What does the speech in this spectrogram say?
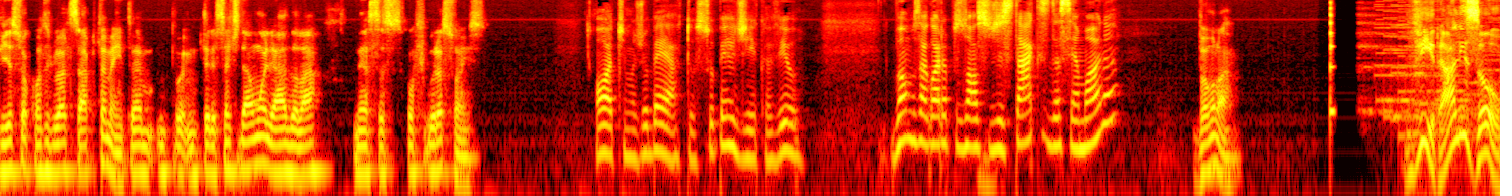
via sua conta de WhatsApp também. Então é interessante dar uma olhada lá nessas configurações. Ótimo, Gilberto. Super dica, viu? Vamos agora para os nossos destaques da semana? Vamos lá. Viralizou.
